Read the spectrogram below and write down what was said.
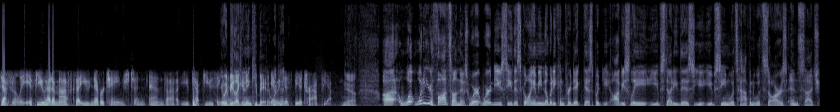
definitely, if you had a mask that you never changed and and uh, you kept using, It would be like an incubator, it would it? just be a trap. Yeah. Yeah. Uh, what What are your thoughts on this? Where Where do you see this going? I mean, nobody can predict this, but you, obviously you've studied this. You, you've seen what's happened with SARS and such.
